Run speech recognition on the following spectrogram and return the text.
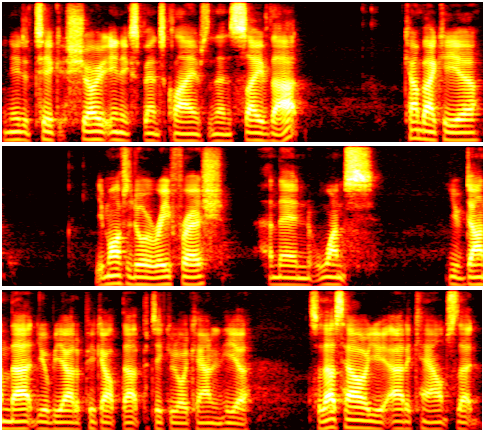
You need to tick show in expense claims and then save that come back here, you might have to do a refresh, and then once you've done that, you'll be able to pick up that particular account in here. So that's how you add accounts that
